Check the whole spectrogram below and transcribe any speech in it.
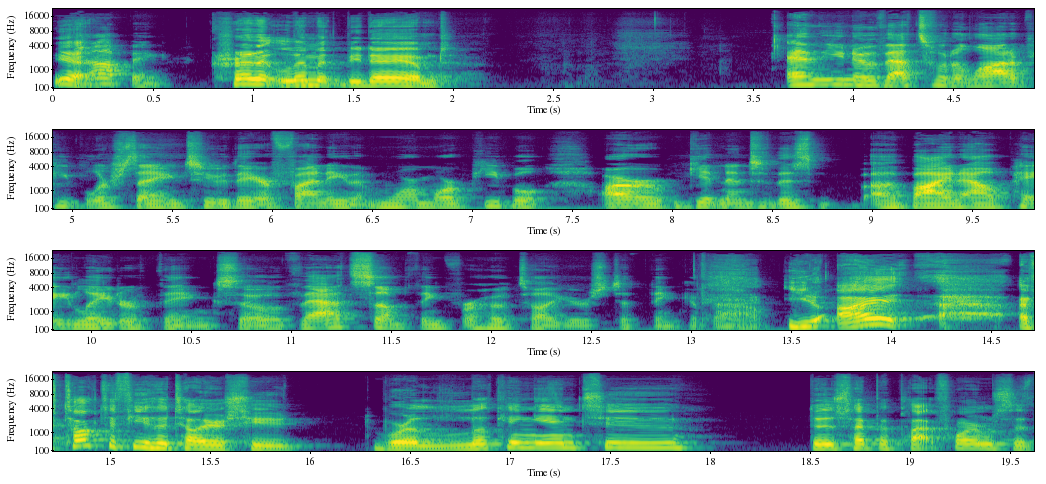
Yeah. Shopping. Credit limit be damned. And you know that's what a lot of people are saying too. They are finding that more and more people are getting into this uh, buy now, pay later thing. So that's something for hoteliers to think about. You know, I I've talked to a few hoteliers who were looking into those type of platforms that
